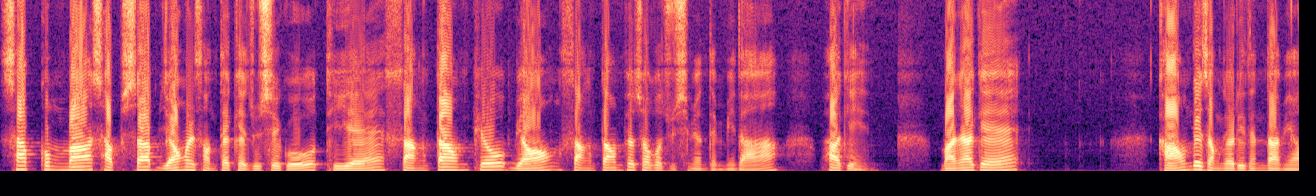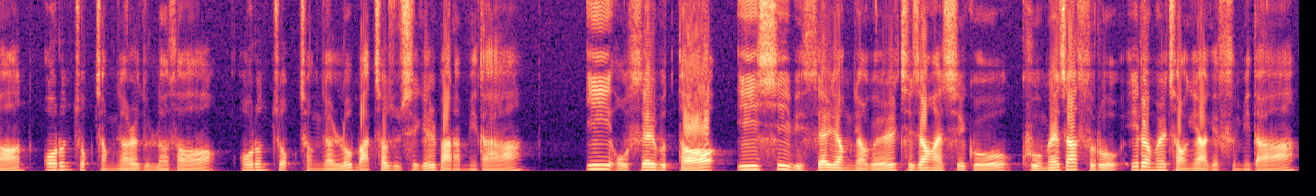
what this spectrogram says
샵 콤마 샵샵 0을 선택해 주시고 뒤에 쌍따옴표 명 쌍따옴표 적어 주시면 됩니다. 확인 만약에 가운데 정렬이 된다면 오른쪽 정렬을 눌러서 오른쪽 정렬로 맞춰 주시길 바랍니다. 이 5셀부터 이 12셀 영역을 지정하시고 구매자 수로 이름을 정의하겠습니다.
